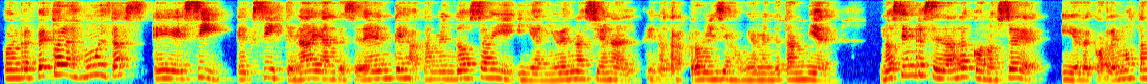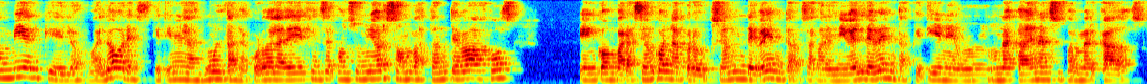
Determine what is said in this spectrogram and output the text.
Con respecto a las multas, eh, sí, existen, hay antecedentes acá en Mendoza y, a nivel nacional, en otras provincias obviamente también. No siempre se dan a conocer y recordemos también que los valores que tienen las multas de acuerdo a la ley de defensa del consumidor son bastante bajos en comparación con la producción de ventas, o sea, con el nivel de ventas que tiene una cadena de supermercados.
